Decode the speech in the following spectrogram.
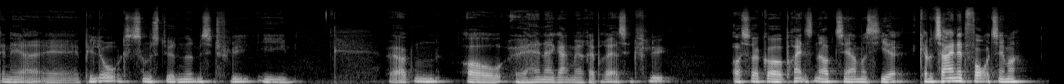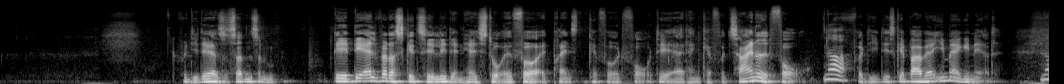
den her øh, pilot, som er styrtet ned med sit fly i ørkenen, og øh, han er i gang med at reparere sit fly. Og så går prinsen op til ham og siger, kan du tegne et får til mig? Fordi det er altså sådan som, det, det er alt, hvad der skal til i den her historie, for at prinsen kan få et får, det er, at han kan få tegnet et får. Nå. Fordi det skal bare være imaginært. Nå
